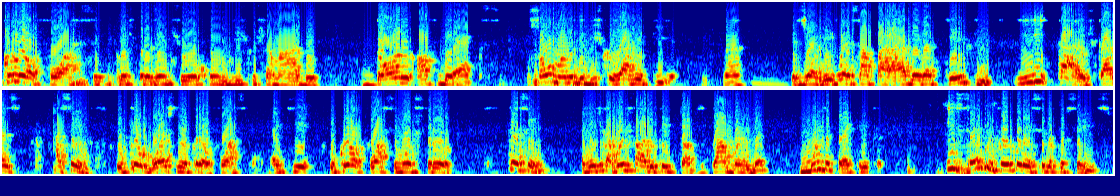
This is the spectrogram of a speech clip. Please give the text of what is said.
Cruel Force nos presenteou com um disco chamado Dawn of the X. Só o nome do disco já arrepia, né? Já viu que vai ser uma parada daquele pique. E, cara, os caras. Assim, o que eu gosto no Cruel Force, é que o Cruel Force mostrou. Que assim, a gente acabou de falar do Tops, que é uma banda muito técnica e sempre foi conhecida por ser isso.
